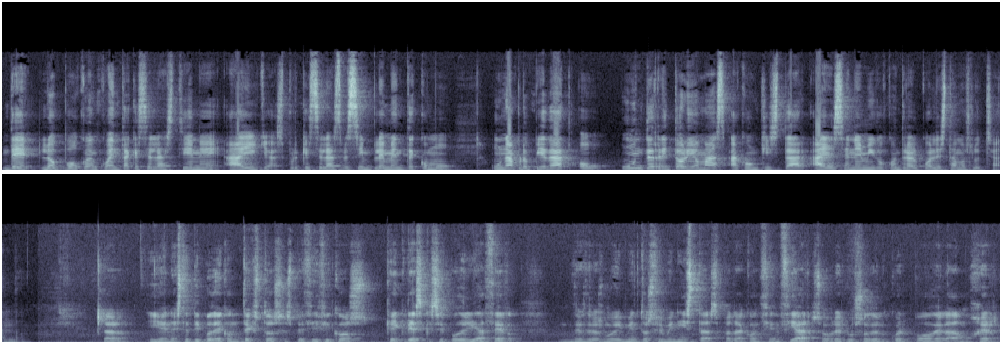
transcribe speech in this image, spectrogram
de lo poco en cuenta que se las tiene a ellas, porque se las ve simplemente como una propiedad o un territorio más a conquistar a ese enemigo contra el cual estamos luchando. Claro, y en este tipo de contextos específicos, ¿qué crees que se podría hacer desde los movimientos feministas para concienciar sobre el uso del cuerpo de la mujer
